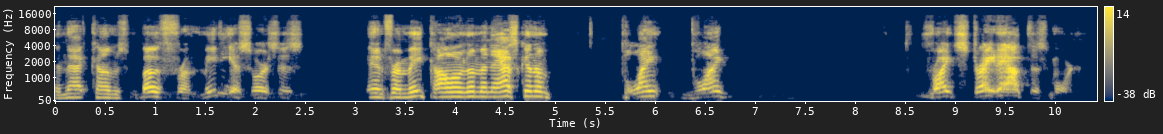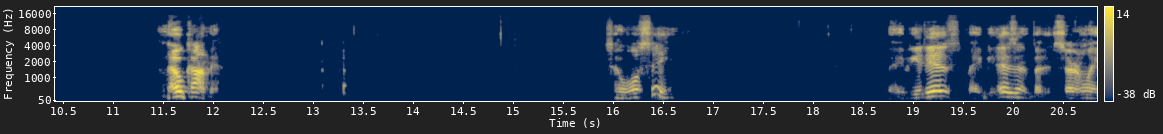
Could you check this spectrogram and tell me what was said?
and that comes both from media sources and from me calling them and asking them blank, blank, right straight out this morning. No comment. So we'll see. Maybe it is, maybe it isn't, but it certainly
